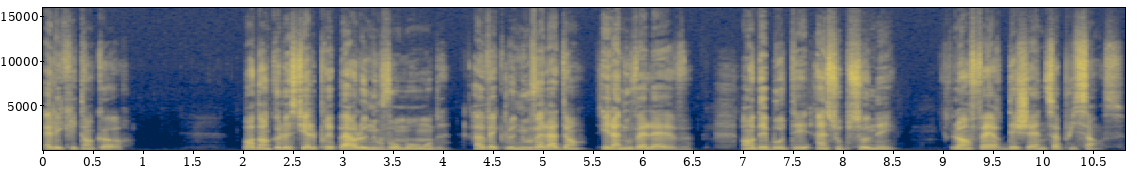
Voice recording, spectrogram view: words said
Elle écrit encore Pendant que le ciel prépare le nouveau monde avec le nouvel Adam et la nouvelle Ève, en des beautés insoupçonnées, l'enfer déchaîne sa puissance.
